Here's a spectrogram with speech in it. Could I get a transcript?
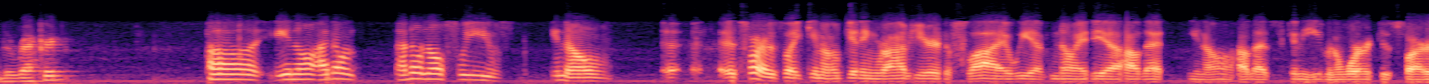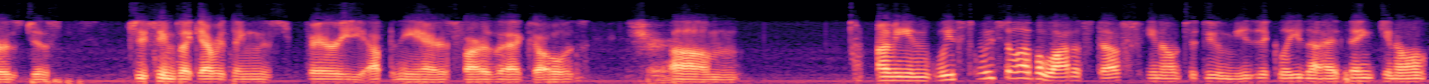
the record? Uh, you know, I don't I don't know if we've you know as far as like you know getting Rob here to fly, we have no idea how that you know how that's going to even work. As far as just, she seems like everything's very up in the air as far as that goes. Sure. Um, I mean, we we still have a lot of stuff you know to do musically that I think you know,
